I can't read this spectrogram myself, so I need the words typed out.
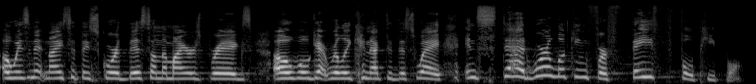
Oh, isn't it nice that they scored this on the Myers Briggs? Oh, we'll get really connected this way. Instead, we're looking for faithful people,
